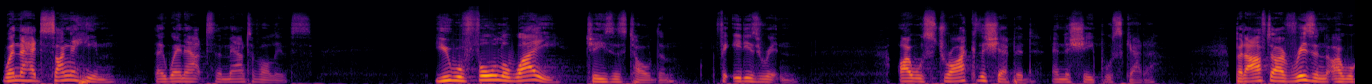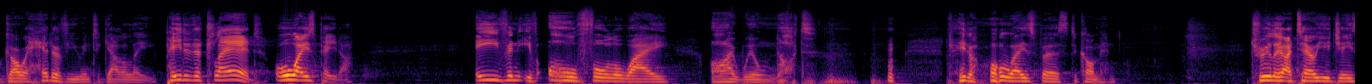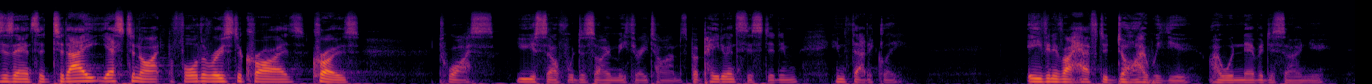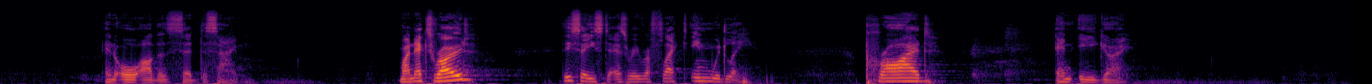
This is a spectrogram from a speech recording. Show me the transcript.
When they had sung a hymn, they went out to the Mount of Olives. You will fall away, Jesus told them, for it is written, I will strike the shepherd, and the sheep will scatter. But after I've risen, I will go ahead of you into Galilee. Peter declared, always Peter, even if all fall away, I will not. Peter always first to comment. Truly I tell you, Jesus answered, today, yes, tonight, before the rooster cries, crows twice, you yourself would disown me three times. But Peter insisted him, emphatically, even if I have to die with you, I will never disown you and all others said the same. My next road this Easter as we reflect inwardly pride and ego.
